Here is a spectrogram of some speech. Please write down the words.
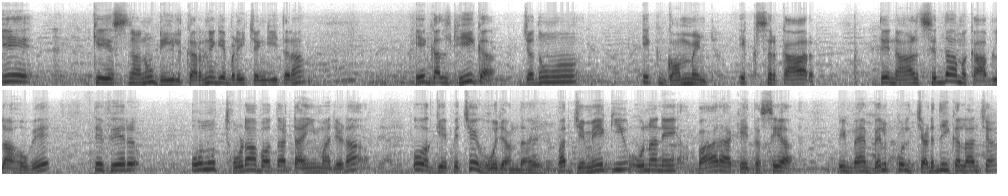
ਇਹ ਕੇਸਾਂ ਨੂੰ ਡੀਲ ਕਰਨਗੇ ਬੜੀ ਚੰਗੀ ਤਰ੍ਹਾਂ ਇਹ ਗੱਲ ਠੀਕ ਆ, ਜਦੋਂ ਇੱਕ ਗਵਰਨਮੈਂਟ ਇੱਕ ਸਰਕਾਰ ਦੇ ਨਾਲ ਸਿੱਧਾ ਮੁਕਾਬਲਾ ਹੋਵੇ ਤੇ ਫਿਰ ਉਹਨੂੰ ਥੋੜਾ ਬਹੁਤਾ ਟਾਈਮ ਆ ਜਿਹੜਾ ਉਹ ਅੱਗੇ ਪਿੱਛੇ ਹੋ ਜਾਂਦਾ ਹੈ ਪਰ ਜਿਵੇਂ ਕਿ ਉਹਨਾਂ ਨੇ ਬਾਹਰ ਆ ਕੇ ਦੱਸਿਆ ਵੀ ਮੈਂ ਬਿਲਕੁਲ ਚੜ੍ਹਦੀ ਕਲਾਂ 'ਚ ਹਾਂ।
